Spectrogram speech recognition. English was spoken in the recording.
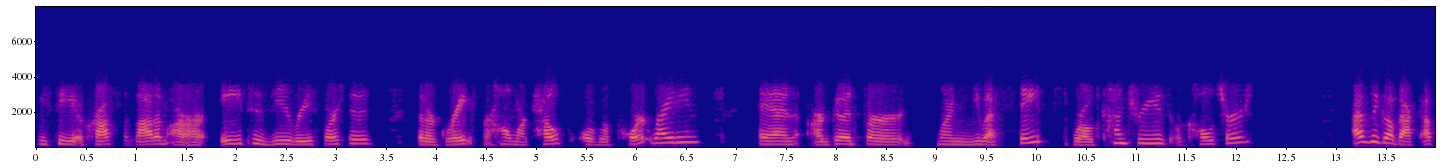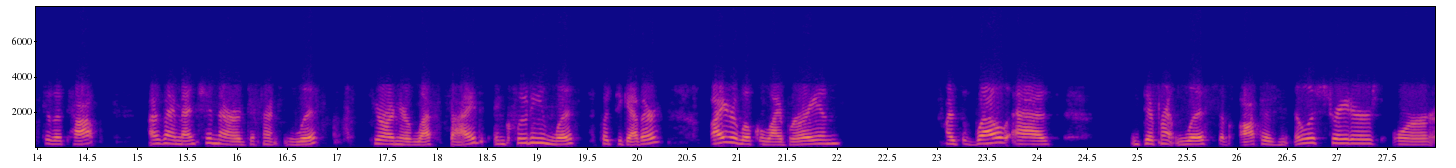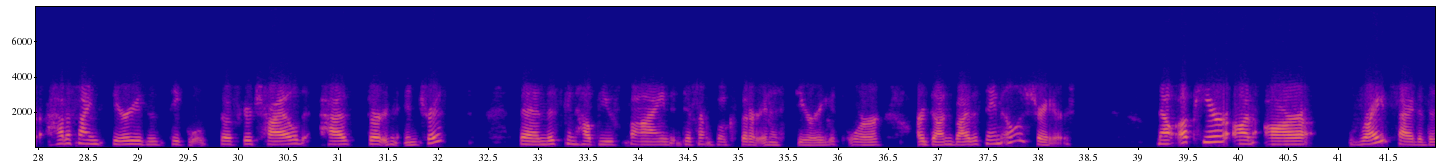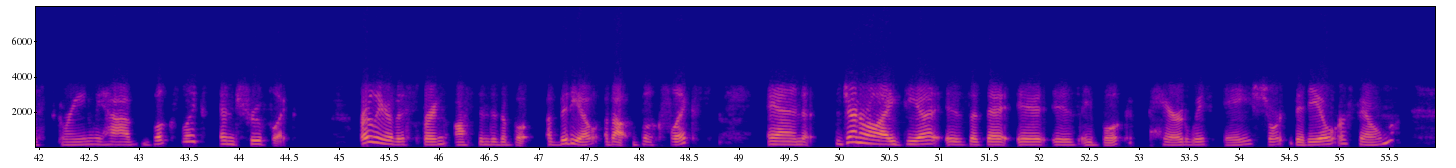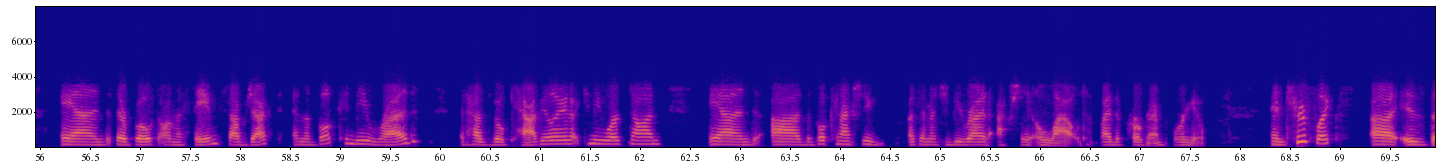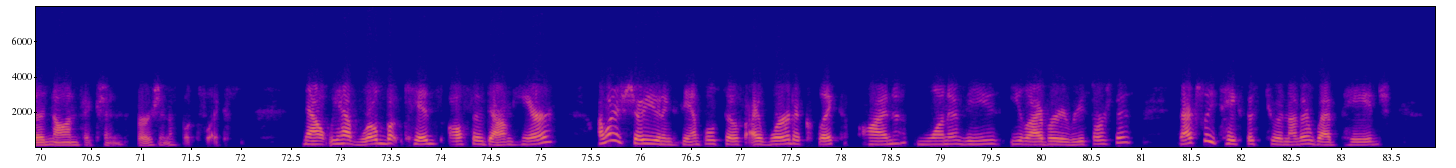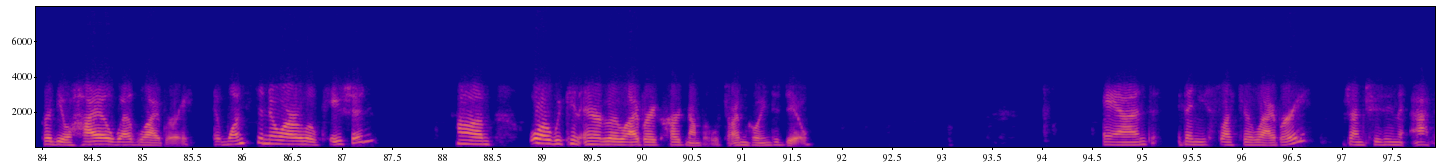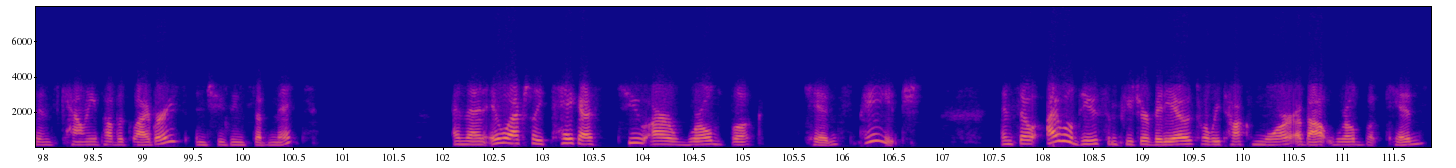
we see across the bottom are our A to Z resources that are great for homework help or report writing and are good for learning US states, world countries, or cultures. As we go back up to the top, as I mentioned, there are different lists here on your left side, including lists put together by your local librarians, as well as different lists of authors and illustrators or how to find series and sequels. So if your child has certain interests, then this can help you find different books that are in a series or are done by the same illustrators. Now up here on our right side of the screen, we have BookFlix and TrueFlix earlier this spring, Austin did a book, a video about BookFlix, and the general idea is that, that it is a book paired with a short video or film, and they're both on the same subject, and the book can be read. It has vocabulary that can be worked on, and uh, the book can actually, as I mentioned, be read actually aloud by the program for you. And TrueFlix uh, is the nonfiction version of BookFlix. Now we have World Book Kids also down here. I want to show you an example. So if I were to click on one of these eLibrary resources, it actually takes us to another web page for the Ohio Web Library. It wants to know our location, um, or we can enter the library card number, which I'm going to do. And then you select your library, which I'm choosing the Athens County Public Libraries and choosing Submit and then it will actually take us to our World Book Kids page. And so I will do some future videos where we talk more about World Book Kids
